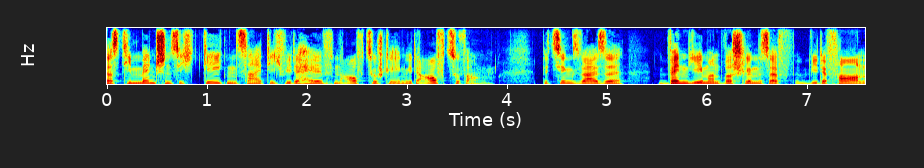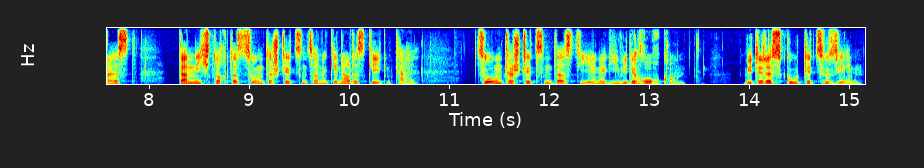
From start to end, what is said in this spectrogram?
dass die Menschen sich gegenseitig wieder helfen, aufzustehen, wieder aufzufangen. Beziehungsweise, wenn jemand was Schlimmes widerfahren ist, dann nicht noch das zu unterstützen, sondern genau das Gegenteil. Zu unterstützen, dass die Energie wieder hochkommt, wieder das Gute zu sehen,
